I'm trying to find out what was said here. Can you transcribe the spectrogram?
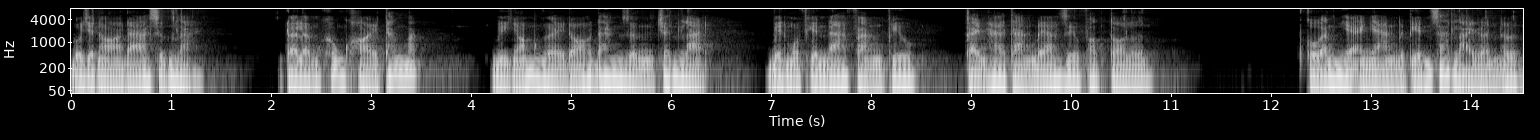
Đôi chân họ đã xứng lại. Lại làm không khỏi thắc mắc Vì nhóm người đó đang dừng chân lại Bên một phiến đá phẳng phiêu Cạnh hai tảng đá diêu phọc to lớn. Cố gắng nhẹ nhàng để tiến sát lại gần hơn,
